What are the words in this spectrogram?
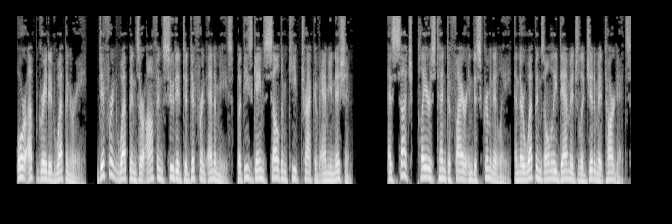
or upgraded weaponry. Different weapons are often suited to different enemies, but these games seldom keep track of ammunition. As such, players tend to fire indiscriminately, and their weapons only damage legitimate targets.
